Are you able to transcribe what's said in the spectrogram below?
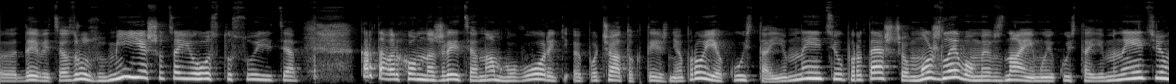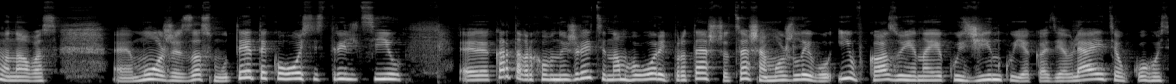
е, дивиться, зрозуміє, що це його стосується. Карта Верховна Жриця нам говорить е, початок тижня про якусь таємницю, про те, що, можливо, ми взнаємо якусь таємницю, вона вас е, може засмутити когось із стрільців. Карта Верховної Жриці нам говорить про те, що це ще можливо і вказує на якусь жінку, яка з'являється в когось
